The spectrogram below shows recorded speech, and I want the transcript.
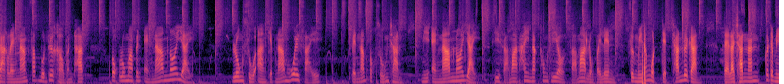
จากแหล่งน้ำซับบนเทือกเขาบรรทัด ตกลงมาเป็นแอ่งน้ำน้อยใหญ่ ลงสู่อ่างเก็บน้ำห้วยใส เป็นน้ำตกสูงชัน มีแอ่งน้ำน้อยใหญ่ที่สามารถให้นักท่องเที่ยวสามารถลงไปเล่น ซึ่งมีทั้งหมด 7 ชั้นด้วยกัน แต่ละชั้นนั้นก็จะมี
